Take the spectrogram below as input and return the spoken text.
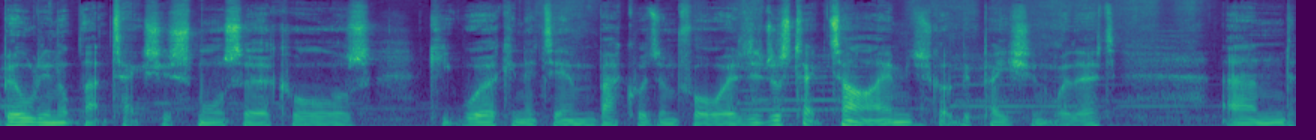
building up that texture small circles keep working it in backwards and forwards. It does take time you just got to be patient with it. And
